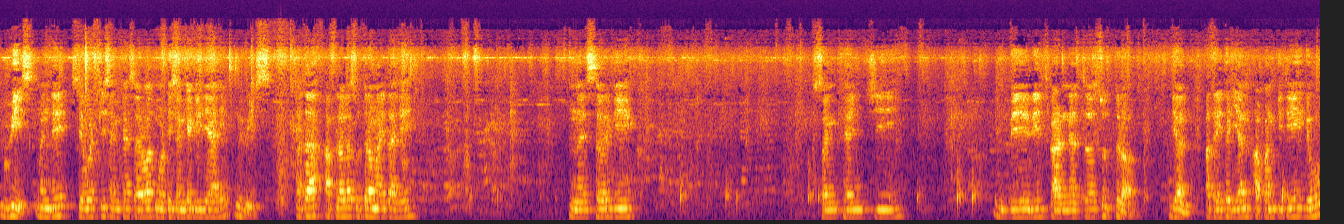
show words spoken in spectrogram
वीस. म्हणजे शेवटची संख्या सर्वात मोठी संख्या किती आहे? वीस. आता आपल्याला सूत्र माहीत आहे. नैसर्गिक संख्यांची बेरीज काढण्याचं सूत्र यन आता इथे यन आपण किती घेऊ?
